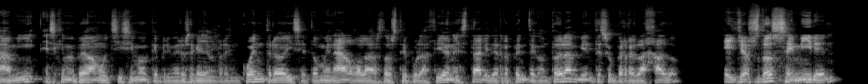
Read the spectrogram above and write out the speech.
A mí es que me pega muchísimo que primero se que haya un reencuentro y se tomen algo las dos tripulaciones, tal, y de repente con todo el ambiente súper relajado, ellos dos se miren,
